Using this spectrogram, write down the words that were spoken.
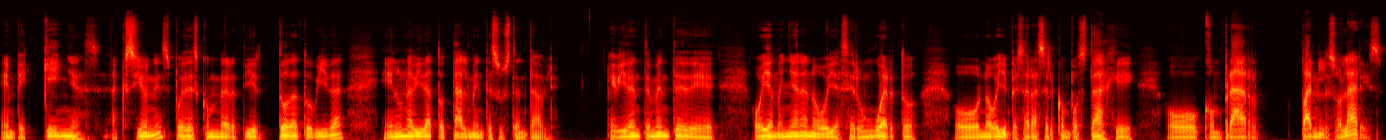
en pequeñas acciones puedes convertir toda tu vida en una vida totalmente sustentable. Evidentemente de hoy a mañana no voy a hacer un huerto o no voy a empezar a hacer compostaje o comprar paneles solares,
